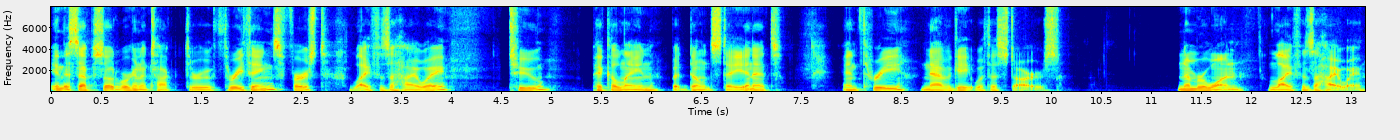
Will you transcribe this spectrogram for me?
In this episode, we're going to talk through three things. First, life is a highway. Two, pick a lane, but don't stay in it. And three, navigate with the stars. Number one, life is a highway.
